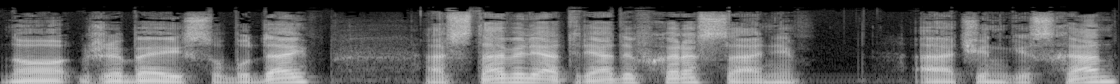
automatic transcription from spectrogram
Но Джебей и Субудай оставили отряды в Харасане, а Чингисхан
